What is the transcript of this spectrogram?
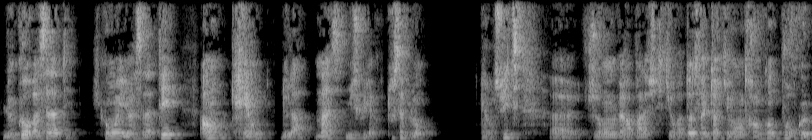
le corps va s'adapter. Et comment il va s'adapter? En créant de la masse musculaire, tout simplement. Et ensuite, euh, je, on verra par la suite qu'il y aura d'autres facteurs qui vont entrer en compte pour que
